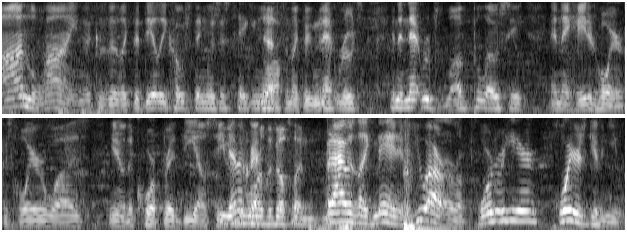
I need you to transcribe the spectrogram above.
online because the, like the Daily Kos thing was just taking Yes, off and like the yes. Netroots and the Netroots loved Pelosi and they hated Hoyer because Hoyer was you know the corporate DLC he Democrat. the Bill Clinton But I was like, man, if you are a reporter here, Hoyer's giving you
